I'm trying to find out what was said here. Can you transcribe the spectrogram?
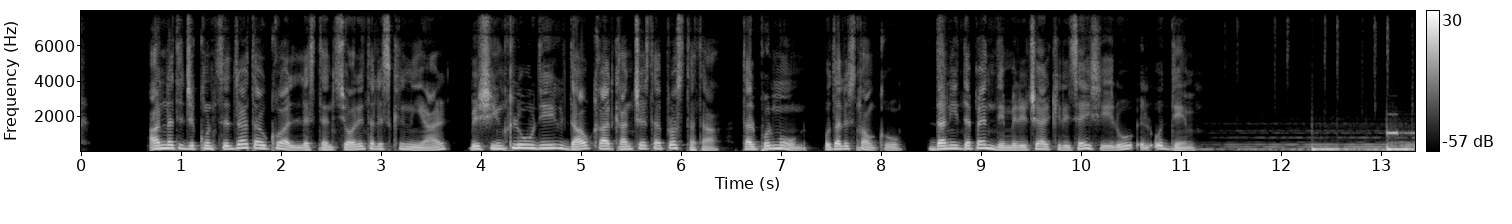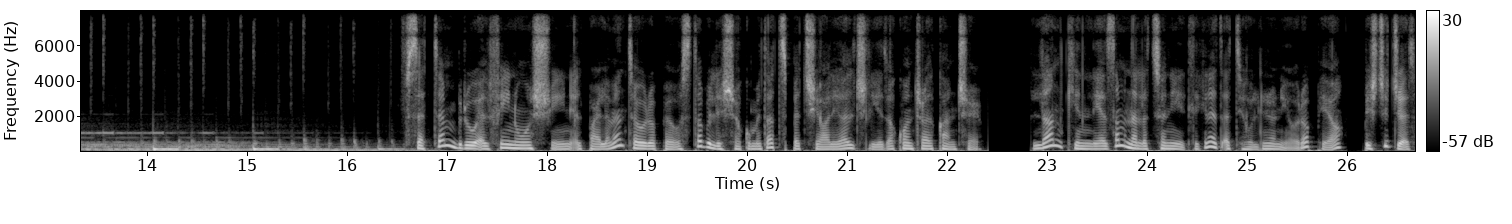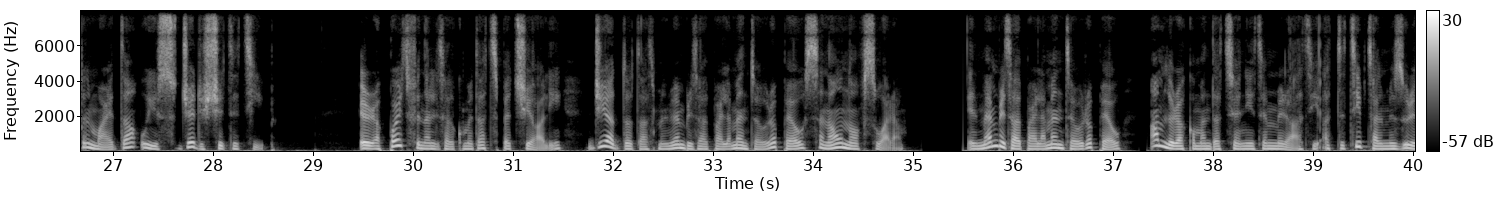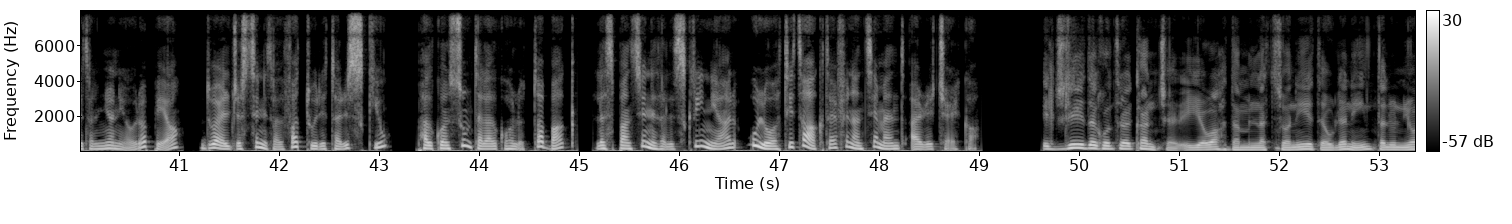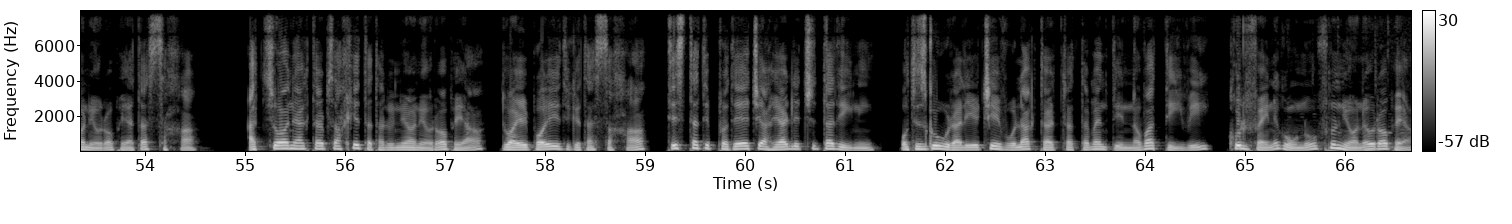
Għandha tiġi kkunsidrata wkoll l-estensjoni tal-iskrinjar biex jinkludi dawk għall-kanċer tal-prostata, tal-pulmun u tal-istonku. Dan jiddependi mir-riċerki li se jsiru 'l quddiem. F'Settembru 2020 il-Parlament Ewropew stabilixxa Kumitat Speċjali għall-Ġlieda kontra l-Kanċer. L-għan kien li jeżamina l-azzjonijiet li kienet qed tieħu l-Unjoni Ewropea biex tiġġieled il-marda u jissuġġerixxi titjib. Ir-rapport finali tal-Kumitat Speċjali ġie adottat mill-Membri tal-Parlament Ewropew sena u nofs wara. Il-Membri tal-Parlament Ewropew għamlu rakkomandazzjonijiet immirati għat-titjib tal-miżuri tal-Unjoni Ewropea dwar il-ġestjoni tal-fatturi ta' riskju bħall-konsum tal-alkoħol u t-tabakk, l-espansjoni tal-iskrinjar u l-għoti ta' aktar finanzjament għar-riċerka. Il-ġlieda kontra l-kanċer hija waħda mill-azzjonijiet ewlenin tal-Unjoni Ewropea tas-Saħħa. Azzjoni aktar b'saħħitha tal-Unjoni Ewropea dwar il-politiki tas-saħħa tista' tipproteġi aħjar liċ-ċittadini u tiżgura li jirċievu l-aktar trattamenti innovattivi kull fejn ikunu fl-Unjoni Ewropea.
